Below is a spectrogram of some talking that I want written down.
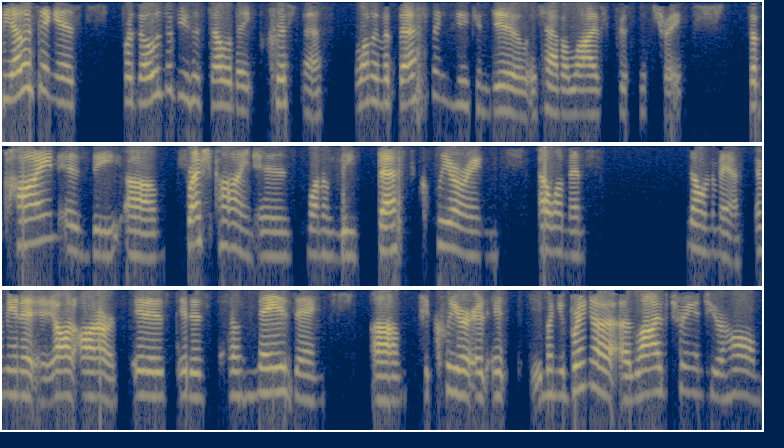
the other thing is, for those of you who celebrate Christmas, one of the best things you can do is have a live Christmas tree. The pine is the um, fresh pine is one of the best clearing elements known to man. I mean, it, on on Earth, it is it is amazing um, to clear it. It when you bring a, a live tree into your home,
